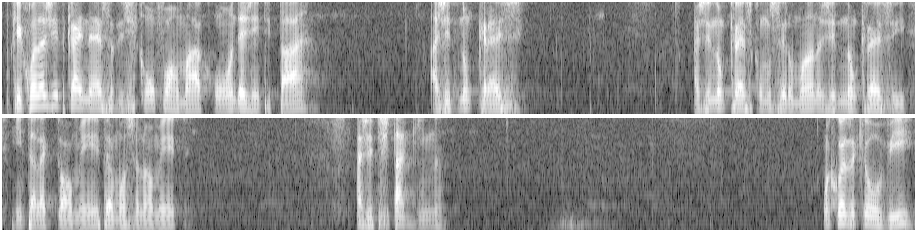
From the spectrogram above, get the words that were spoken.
Porque quando a gente cai nessa de se conformar com onde a gente está, a gente não cresce. A gente não cresce como ser humano, a gente não cresce intelectualmente, emocionalmente. A gente estagna. Uma coisa que eu ouvi,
